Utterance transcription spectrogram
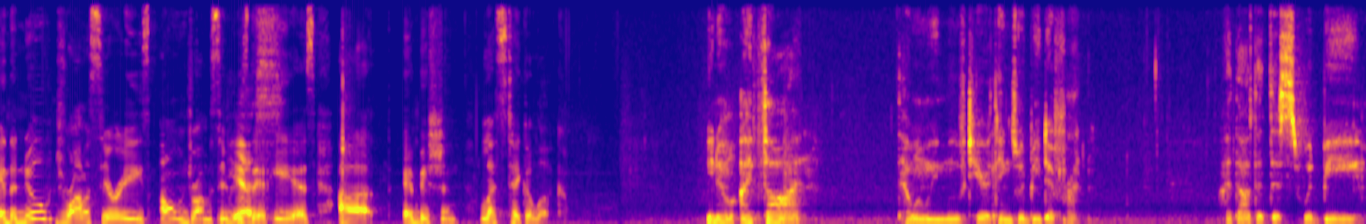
in the new drama series, own drama series Yes. that is uh, Ambition. Let's take a look. You know, I thought that when we moved here, things would be different. I thought that this would be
